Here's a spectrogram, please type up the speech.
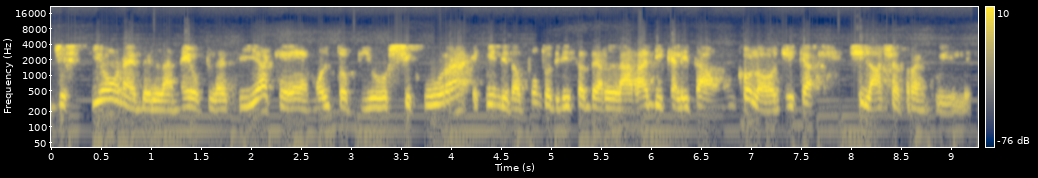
gestione della neoplasia che è molto più sicura e quindi da un punto di vista della radicalità oncologica ci lascia tranquilli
